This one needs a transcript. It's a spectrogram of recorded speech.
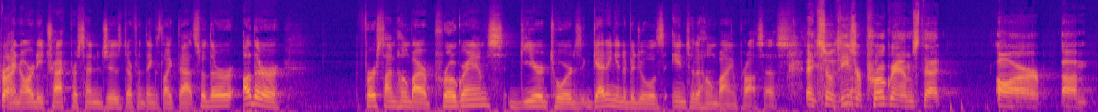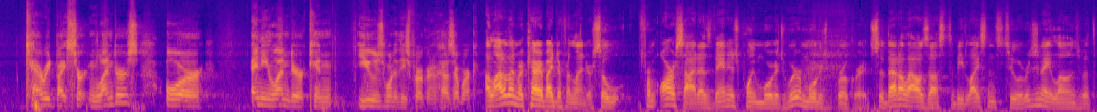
Right. minority tract percentages, different things like that. So there are other first time homebuyer programs geared towards getting individuals into the home buying process. And so these are programs that are um, carried by certain lenders, or any lender can use one of these programs? How does that work? A lot of them are carried by different lenders. So from our side, as Vantage Point Mortgage, we're a mortgage brokerage. So that allows us to be licensed to originate loans with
